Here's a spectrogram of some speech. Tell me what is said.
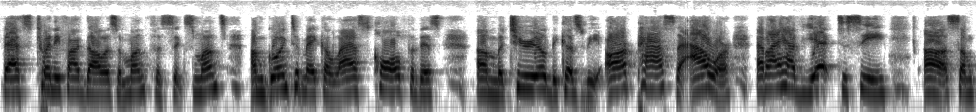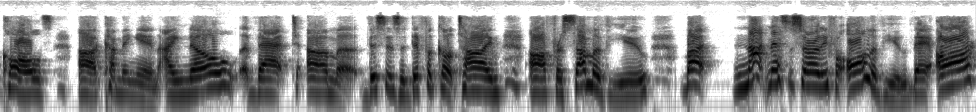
That's $25 a month for six months. I'm going to make a last call for this um, material because we are past the hour and I have yet to see uh, some calls uh, coming in. I know that um, this is a difficult time uh, for some of you but not necessarily for all of you. There are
